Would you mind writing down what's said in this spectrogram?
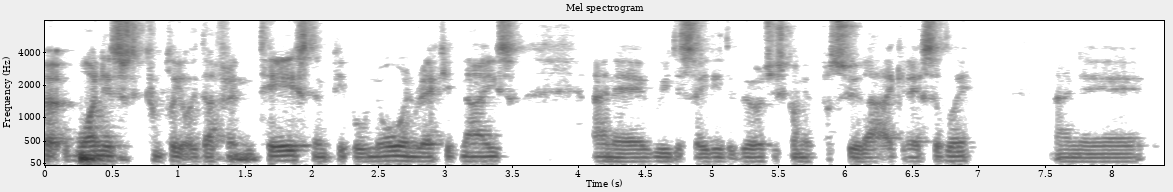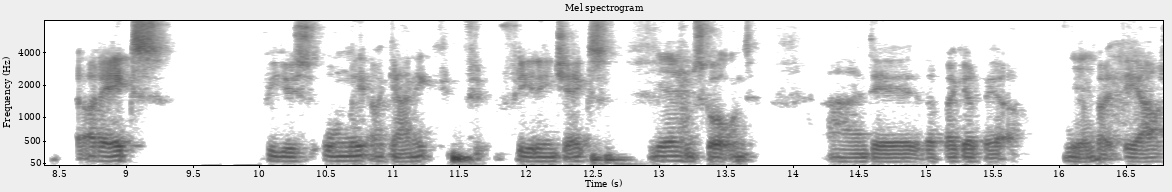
but one is completely different in taste, and people know and recognise. And uh, we decided that we were just going to pursue that aggressively. And uh, our eggs, we use only organic, free range eggs yeah, from Scotland, and uh, they're bigger, better, yeah. but they are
